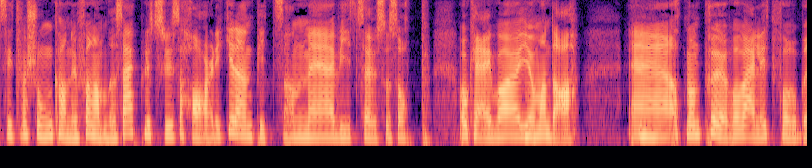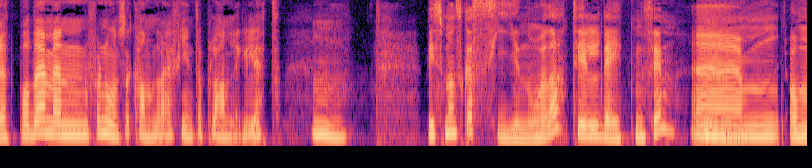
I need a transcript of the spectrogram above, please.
situasjonen kan jo forandre seg. Plutselig så har de ikke den pizzaen med hvit saus og sopp. Ok, hva gjør man da? Mm. At man prøver å være litt forberedt på det, men for noen så kan det være fint å planlegge litt. Mm. Hvis man skal si noe da, til daten sin mm. um, om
